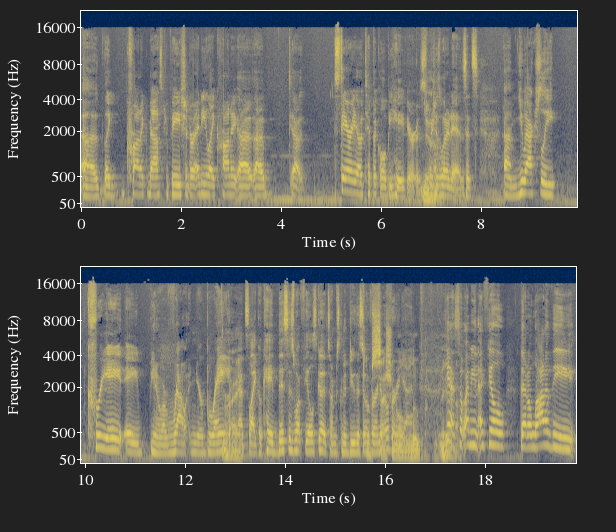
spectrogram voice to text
uh, like chronic masturbation or any like chronic uh, uh, uh, stereotypical behaviors, which is what it is. It's um, you actually create a you know a route in your brain Right. that's like okay this is what feels good so i'm just going to do this over and over again loop. yeah. Yeah. so i mean i feel that a lot of the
